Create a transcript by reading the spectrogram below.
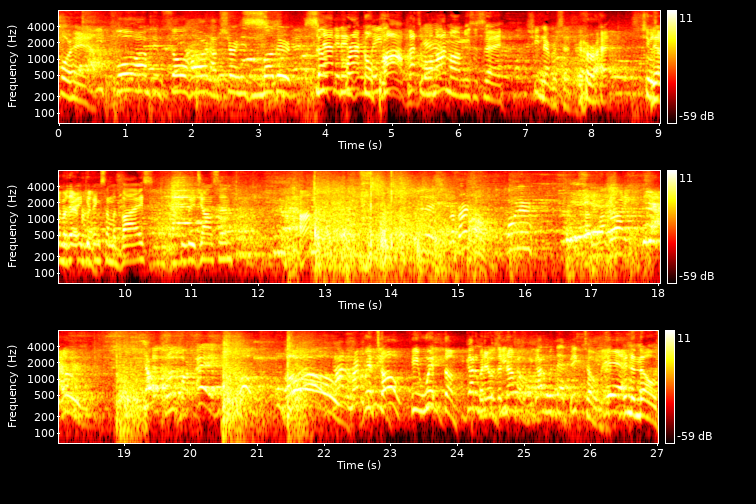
forehand! Forearmed him so hard, I'm sure his mother Snap, felt it in her crackle, pop. That's what my mom used to say. She never said that. right. She was never there for me. giving some advice to Lee Johnson. Huh? Look at this. Reversal. Corner. Maserati. Oh. That's one part. Hey! Whoa! Oh! Got him right with the toe. He whipped them. You got him but with it was the big enough. toe. You got him with that big toe, man. In the nose.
